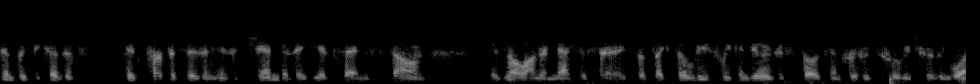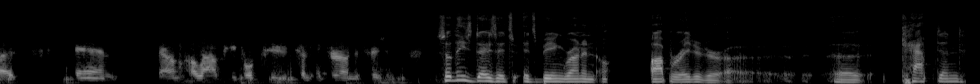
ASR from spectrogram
simply because of his purposes and his agenda that he had set in stone is no longer necessary. So it's like the least we can do is expose him for who, who he truly was and you know, allow people to, to make their own decisions. So these days it's it's being run and operated or uh, uh, captained,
